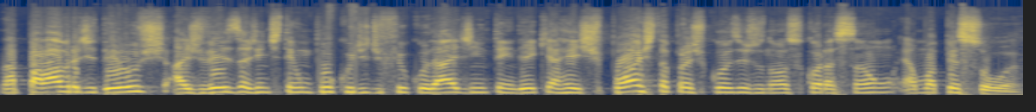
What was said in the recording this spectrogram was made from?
na palavra de Deus, às vezes a gente tem um pouco de dificuldade de entender que a resposta para as coisas do nosso coração é uma pessoa.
